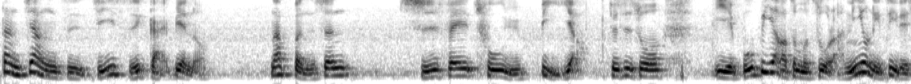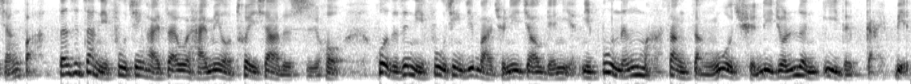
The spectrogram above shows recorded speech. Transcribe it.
但这样子，即使改变了。那本身实非出于必要，就是说也不必要这么做了。你有你自己的想法，但是在你父亲还在位、还没有退下的时候，或者是你父亲已经把权力交给你，你不能马上掌握权力就任意的改变。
